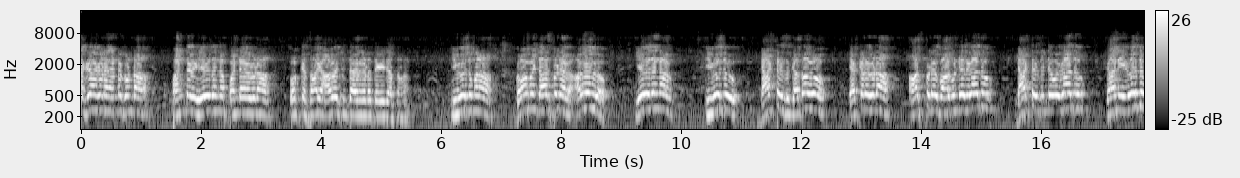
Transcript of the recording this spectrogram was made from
ఎకరా కూడా ఎండకుండా పండగ ఏ విధంగా పండగ కూడా ఒక్కసారి ఆలోచించాలని కూడా తెలియజేస్తున్నాను ఈరోజు మన గవర్నమెంట్ హాస్పిటల్ అవిలో ఏ విధంగా ఈరోజు డాక్టర్స్ గతంలో ఎక్కడ కూడా హాస్పిటల్ బాగుండేది కాదు డాక్టర్స్ ఉండేవి కాదు కానీ ఈరోజు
